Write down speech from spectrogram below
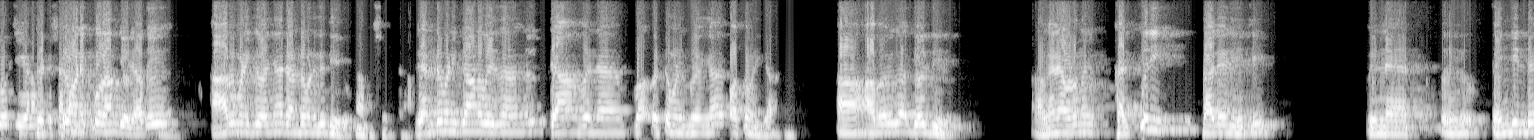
ജോലി ചെയ്യണം? എട്ട് മണിക്കൂറാണ് ജോലി. അത് ആറു മണിക്ക് കഴിഞ്ഞാൽ രണ്ടു മണിക്ക് തീരും. രണ്ടു മണിക്കാണ് വരുന്നതെങ്കിൽ പിന്നെ എട്ട് മണിക്ക് കഴിഞ്ഞാൽ പത്ത് മണിക്കാണ് ആ അവർക്ക് ജോലി തീരും. അങ്ങനെ അവിടുന്ന് കൽക്കരി തലയിലേറ്റി പിന്നെ എഞ്ചിന്റെ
